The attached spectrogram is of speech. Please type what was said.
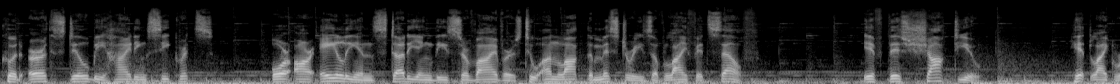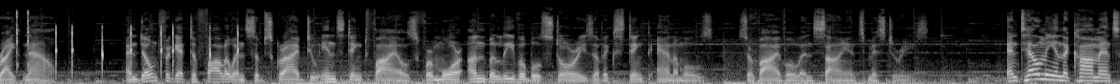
Could Earth still be hiding secrets? Or are aliens studying these survivors to unlock the mysteries of life itself? If this shocked you, hit like right now. And don't forget to follow and subscribe to Instinct Files for more unbelievable stories of extinct animals, survival, and science mysteries. And tell me in the comments,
